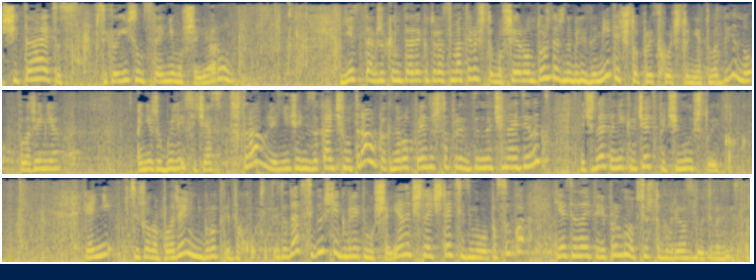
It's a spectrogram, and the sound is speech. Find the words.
считается с психологическим состоянием Муше и Арон. Есть также комментарии, которые рассматривают, что Моше и Арон тоже должны были заметить, что происходит, что нет воды, но положение... Они же были сейчас в трауре, они еще не заканчивают траур, как народ, понятно, что начинает делать? Начинают они кричать, почему и что и как. И они в тяжелом положении не берут и выходят. И тогда Всевышний говорит Муше, я начинаю читать седьмого посука, я тогда перепрыгнула все, что говорилось до этого места.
